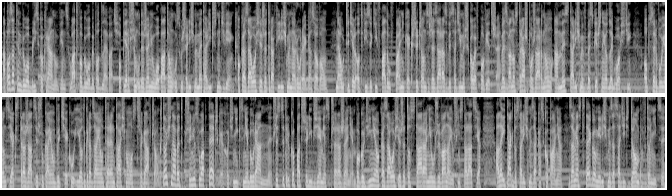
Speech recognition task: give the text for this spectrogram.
a poza tym było blisko kranu, więc łatwo byłoby podlewać. Po pierwszym uderzeniu łopatą usłyszeliśmy metaliczny dźwięk. Okazało się, że trafiliśmy na rurę gazową. Nauczyciel od fizyki wpadł w panikę, krzycząc, że zaraz wysadzimy szkołę w powietrze. Wezwano straż pożarną, a my staliśmy w bezpiecznej odległości, obserwując jak strażacy szukają wycieku i odgradzają teren taśmą ostrzegawczą. Ktoś nawet przyniósł apteczkę, choć nikt nie był ranny. Wszyscy tylko patrzyli w ziemię z przerażeniem. Po godzinie okazało się, że to stara, nieużywana już instalacja, ale i tak dostaliśmy zakaz kopania. Zamiast tego mieliśmy zasadzić dąb w donicy.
